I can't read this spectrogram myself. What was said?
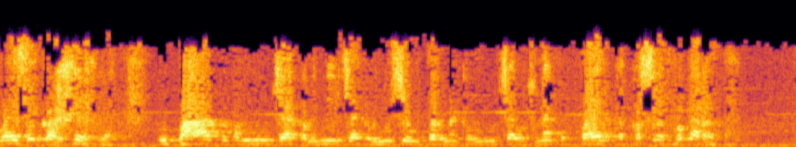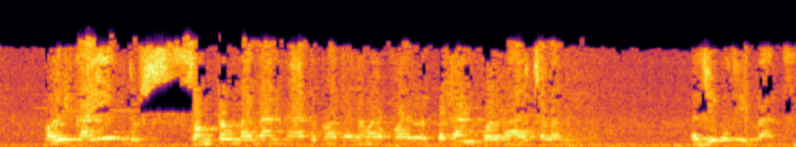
वैसे करते वो पहाड़ पर कभी ऊँचा, कभी नीचा, कभी नीचे उतरना, कभी ऊँचा उठना तो पैर का कसरत होता रहता है। और एकाएक जब समतल मैदान में आए तो कहता है हमारा पैर पटांग पड़ रहा है, चला नहीं। अजीब अजीब बात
